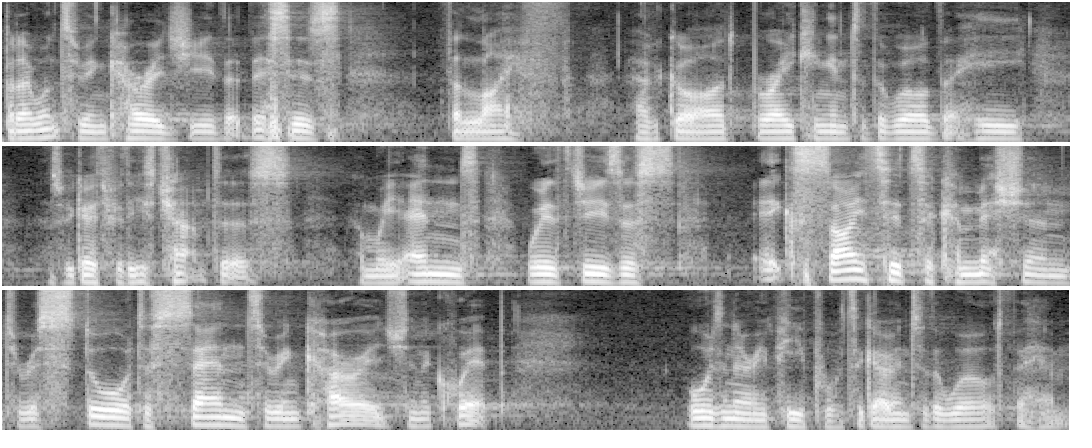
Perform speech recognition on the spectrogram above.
But I want to encourage you that this is the life of God breaking into the world that He, as we go through these chapters, and we end with Jesus excited to commission, to restore, to send, to encourage and equip ordinary people to go into the world for Him.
